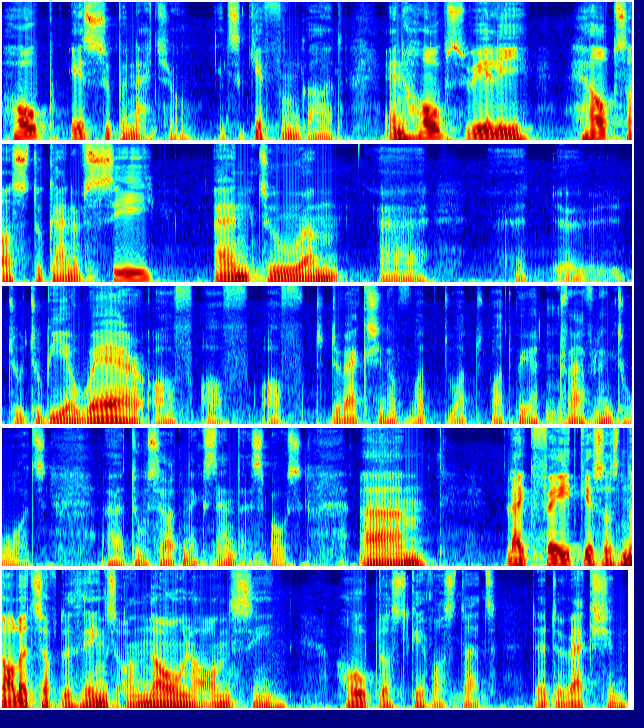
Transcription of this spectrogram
hope is supernatural. It's a gift from God. And hope's really helps us to kind of see and to um, uh, to to be aware of, of of the direction of what what what we are traveling towards uh, to a certain extent, I suppose. Um, like faith gives us knowledge of the things unknown or unseen. Hope does give us that the direction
